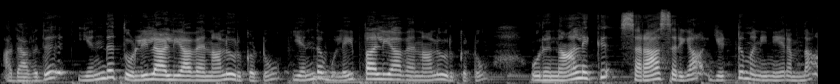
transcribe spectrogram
அதாவது எந்த தொழிலாளியாக வேணாலும் இருக்கட்டும் எந்த உழைப்பாளியாக வேணாலும் இருக்கட்டும் ஒரு நாளைக்கு சராசரியாக எட்டு மணி நேரம் தான்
